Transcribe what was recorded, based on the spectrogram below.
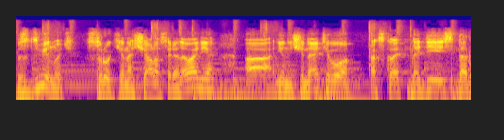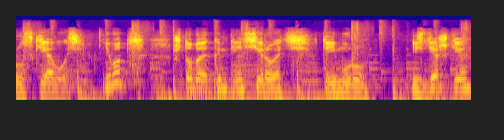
сдвинуть сроки начала соревнования, а не начинать его, так сказать, надеясь на русский авось. И вот, чтобы компенсировать Теймуру издержки,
